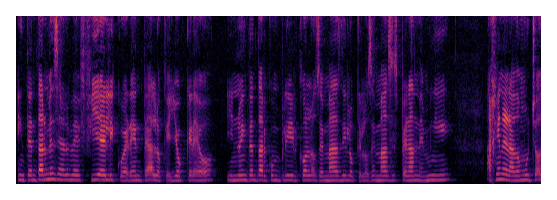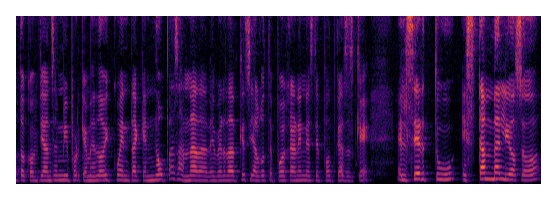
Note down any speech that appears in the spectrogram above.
intentarme serme fiel y coherente a lo que yo creo y no intentar cumplir con los demás ni lo que los demás esperan de mí, ha generado mucha autoconfianza en mí porque me doy cuenta que no pasa nada. De verdad que si algo te puedo dejar en este podcast es que el ser tú es tan valioso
